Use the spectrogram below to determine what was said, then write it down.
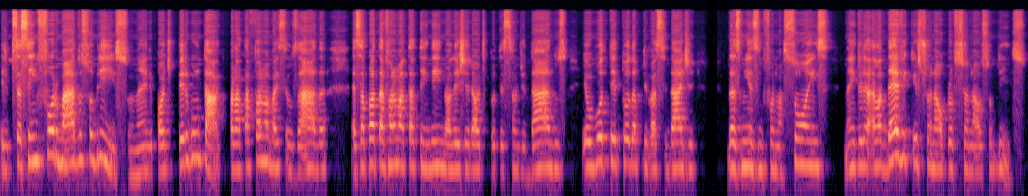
ele precisa ser informado sobre isso. Né? Ele pode perguntar que plataforma vai ser usada, essa plataforma está atendendo a Lei Geral de Proteção de Dados, eu vou ter toda a privacidade das minhas informações. Né? Então, ela deve questionar o profissional sobre isso.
